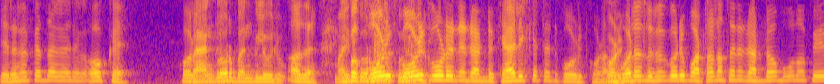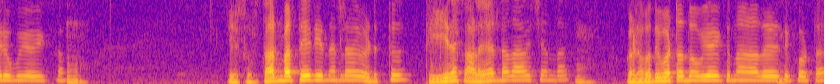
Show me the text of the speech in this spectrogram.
ജനങ്ങൾക്ക് എന്താ കാര്യം? ഓക്കെ. ബാംഗ്ലൂർ ബംഗളൂരു. അതെ. കോഴിക്കോടിന് രണ്ട് കാലിക്കറ്റ് ആൻഡ് കോഴിക്കോട്. അതുപോലെ നിങ്ങൾക്ക് ഒരു പട്ടണത്തിന് രണ്ടോ മൂന്നോ പേര് ഉപയോഗിക്കാം. ഈ സുൽത്താൻ ബത്തേരി എന്നെല്ലാം എടുത്ത് തീരെ കളയേണ്ടത് ആവശ്യം എന്താ? ഗണപതി പെട്ടെന്ന് ഉപയോഗിക്കുന്നതാണ് അത് എഴുതിക്കോട്ടെ.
